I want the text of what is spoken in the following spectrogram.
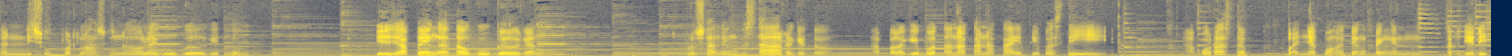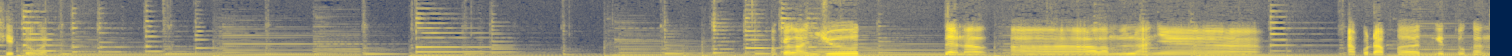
dan disupport langsung oleh Google gitu. Ya, siapa yang nggak tahu Google kan? perusahaan yang besar gitu apalagi buat anak-anak IT pasti aku rasa banyak banget yang pengen kerja di situ kan oke lanjut dan al uh, alhamdulillahnya aku dapat gitu kan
